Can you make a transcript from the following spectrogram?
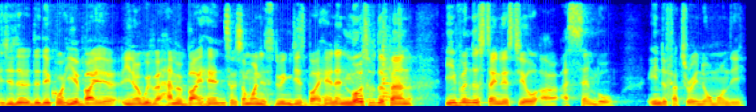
This is the, the decor here by, uh, you know, with a hammer by hand. So someone is doing this by hand. And most of the pan, even the stainless steel, are assembled in the factory in Normandy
